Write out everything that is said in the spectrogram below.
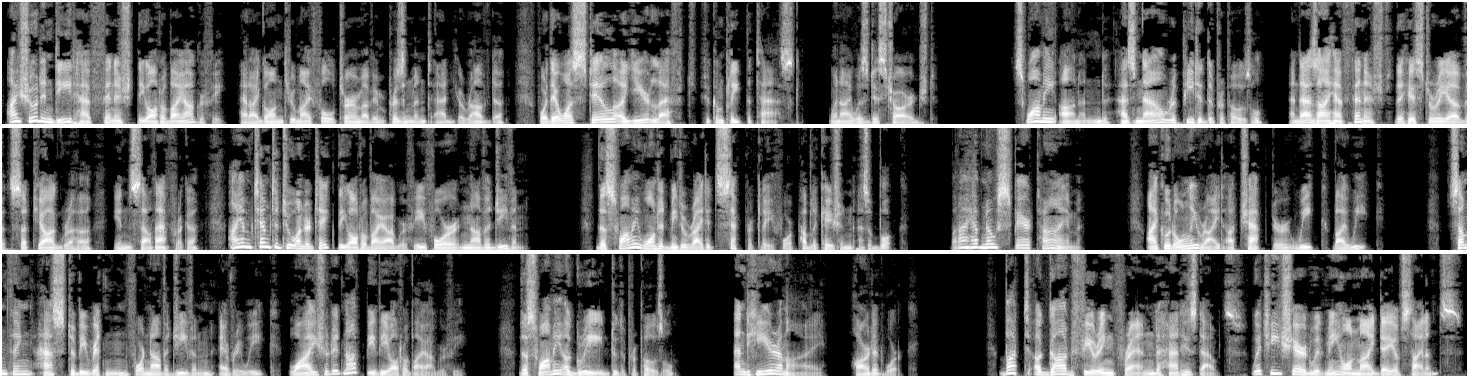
I should indeed have finished the autobiography had I gone through my full term of imprisonment at Yeravda, for there was still a year left to complete the task, when I was discharged. Swami Anand has now repeated the proposal, and as I have finished the history of Satyagraha in South Africa, I am tempted to undertake the autobiography for Navajivan. The Swami wanted me to write it separately for publication as a book but I have no spare time. I could only write a chapter week by week. Something has to be written for Navajivan every week. Why should it not be the autobiography? The Swami agreed to the proposal, and here am I, hard at work. But a God-fearing friend had his doubts, which he shared with me on my day of silence.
